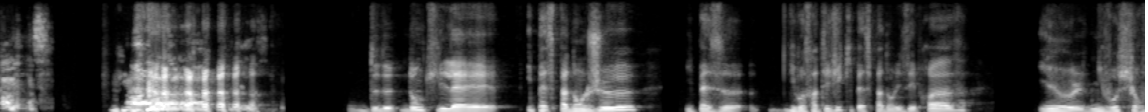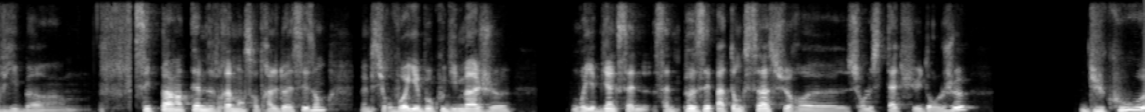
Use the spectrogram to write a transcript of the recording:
Ah mince. Là là là donc, il, est, il pèse pas dans le jeu. Il pèse euh, niveau stratégique, il pèse pas dans les épreuves. Et le niveau survie, ben, c'est pas un thème vraiment central de la saison. Même si on voyait beaucoup d'images, on voyait bien que ça ne, ça ne, pesait pas tant que ça sur, sur le statut dans le jeu. Du coup,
